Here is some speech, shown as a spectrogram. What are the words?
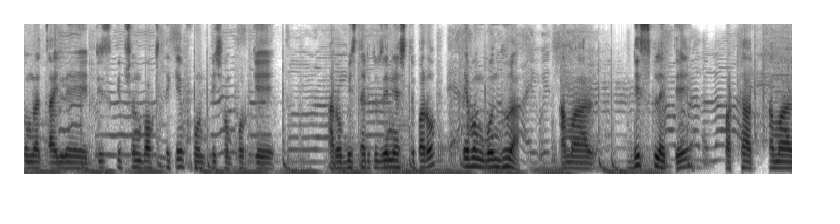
তোমরা চাইলে ডিসক্রিপশন বক্স থেকে ফোনটি সম্পর্কে আরও বিস্তারিত জেনে আসতে পারো। এবং বন্ধুরা, আমার ডিসপ্লেতে অর্থাৎ আমার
